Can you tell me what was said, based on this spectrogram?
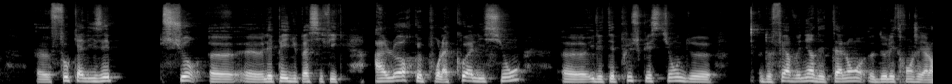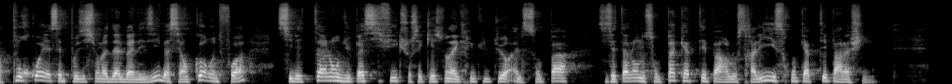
focalisée sur euh, euh, les pays du Pacifique, alors que pour la coalition, euh, il était plus question de, de faire venir des talents de l'étranger. Alors pourquoi il y a cette position-là d'Albanésie bah, C'est encore une fois, si les talents du Pacifique sur ces questions d'agriculture, elles sont pas, si ces talents ne sont pas captés par l'Australie, ils seront captés par la Chine.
